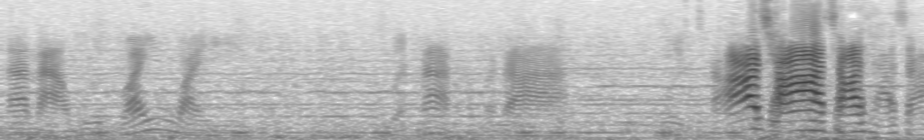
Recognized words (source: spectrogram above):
หน้าหนาวมืดไวไวเหมือนหน้าธรรมดามืดช้าช้าช้าช้าช้า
